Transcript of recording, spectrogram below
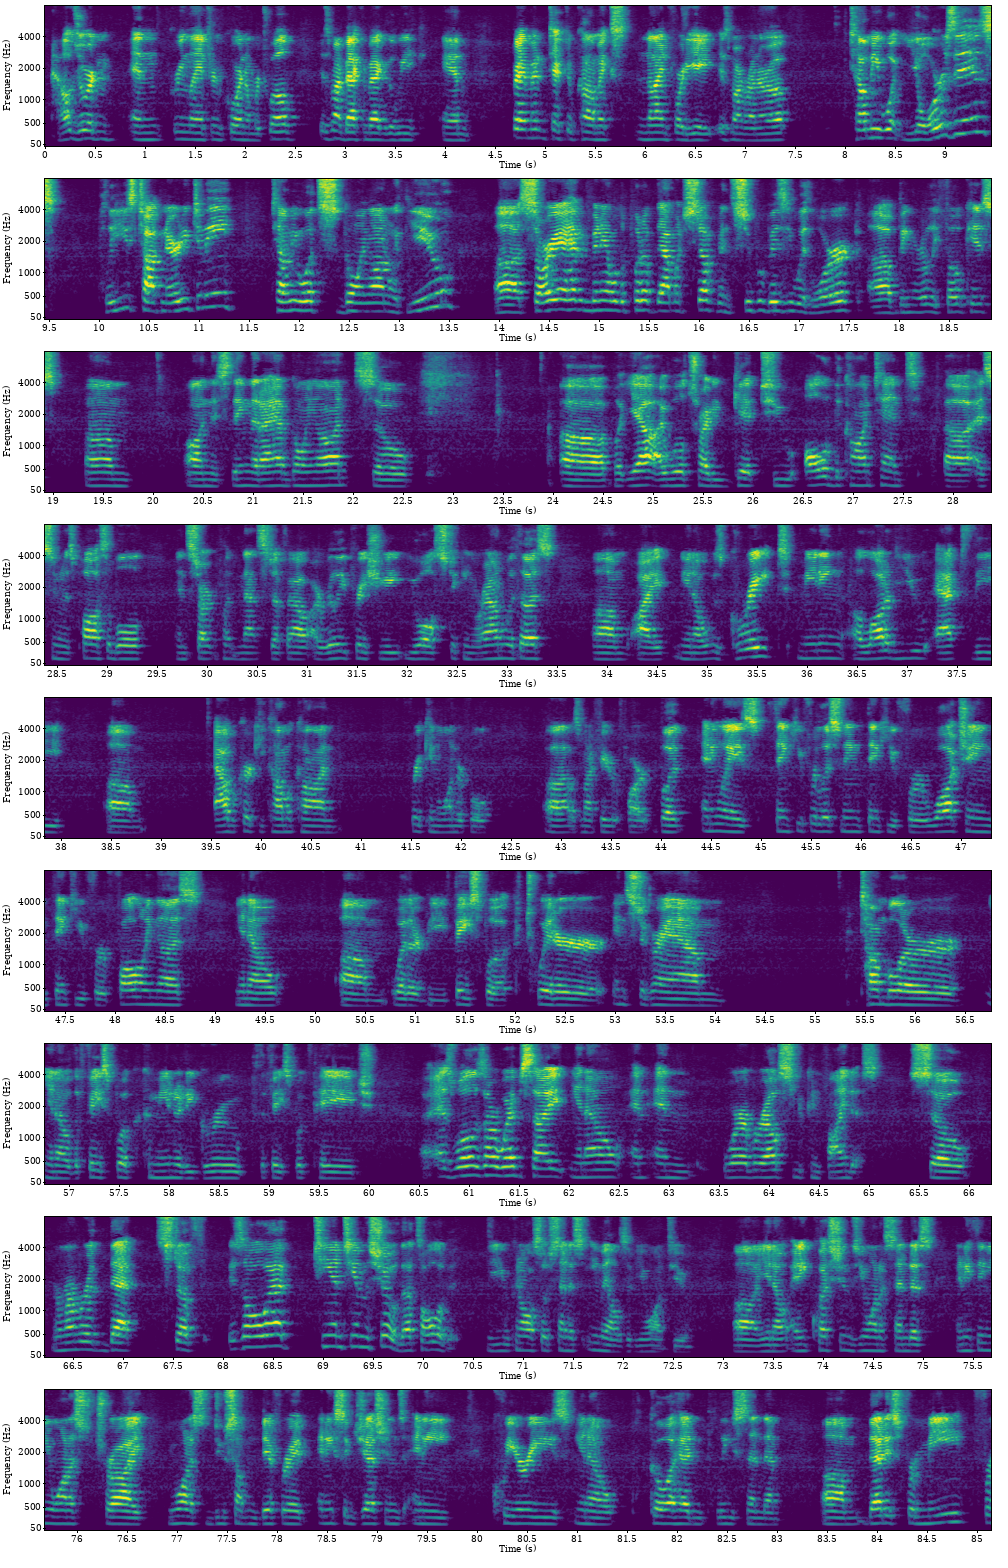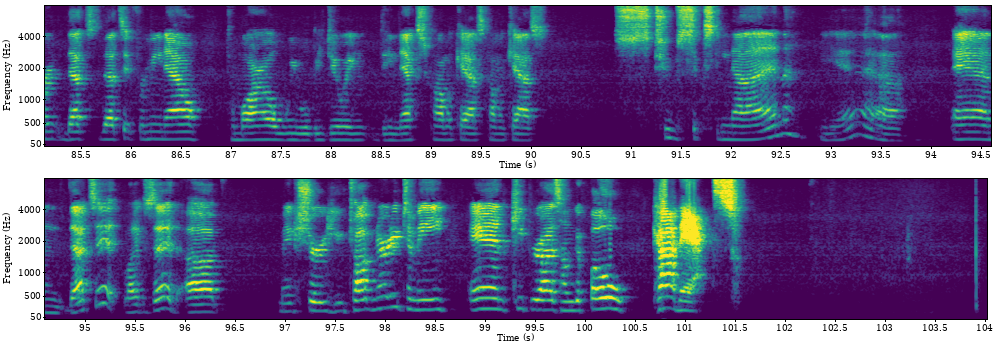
Hal Jordan and Green Lantern Corps number 12 is my back and back of the week. And Batman Detective Comics 948 is my runner up. Tell me what yours is. Please talk nerdy to me. Tell me what's going on with you. Uh, sorry I haven't been able to put up that much stuff. Been super busy with work. Uh, being really focused um, on this thing that I have going on. So, uh, but yeah, I will try to get to all of the content uh, as soon as possible and start putting that stuff out. I really appreciate you all sticking around with us. Um, I, you know, it was great meeting a lot of you at the um, Albuquerque Comic Con freaking wonderful. Uh, that was my favorite part. But anyways, thank you for listening. Thank you for watching. Thank you for following us. You know, um, whether it be Facebook, Twitter, Instagram, Tumblr, you know, the Facebook community group, the Facebook page, as well as our website, you know, and, and wherever else you can find us. So remember that stuff is all at TNTM the show. That's all of it. You can also send us emails if you want to. Uh, you know, any questions you want to send us, anything you want us to try, you want us to do something different, any suggestions, any queries, you know, go ahead and please send them. Um, that is for me. For that's that's it for me now. Tomorrow we will be doing the next Comicast, Comic Cast 269. Yeah, and that's it. Like I said, uh, make sure you talk nerdy to me and keep your eyes hungry for comics.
